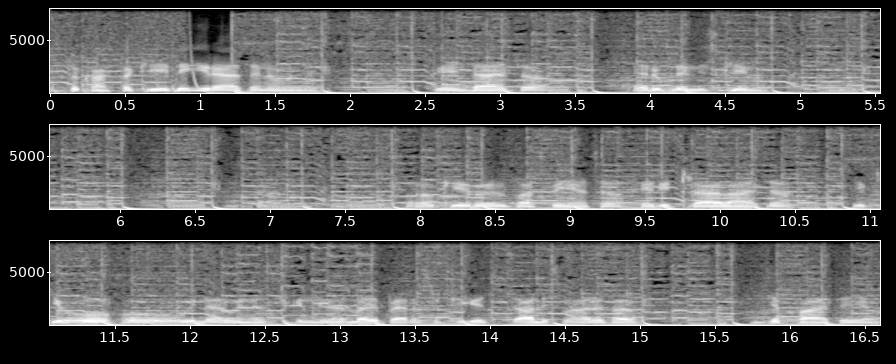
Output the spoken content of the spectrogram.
यस्तो खास त केही देखिरहेको छैन मैले पेन्ट आएछ एरोप्लेन स्किन ओके रोयल पासको यहाँ फेरि ट्रायल आएछ यो के ओहो विनर विनर चिकन डिनर ल यो प्यारासुट ठिकै छ चालिसमा आयो तर जे पायो त्यही अब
